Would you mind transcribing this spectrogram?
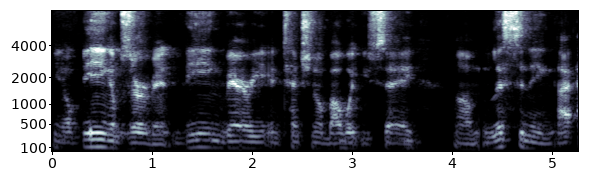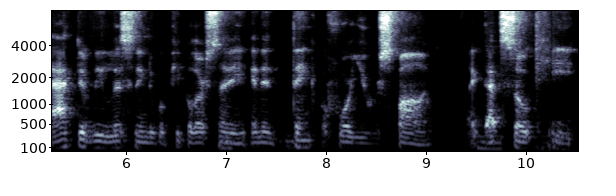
you know being observant being very intentional about what you say um, listening uh, actively listening to what people are mm, saying and then think before you respond like mm. that's so key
